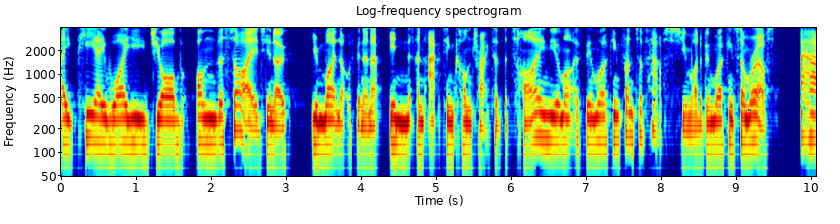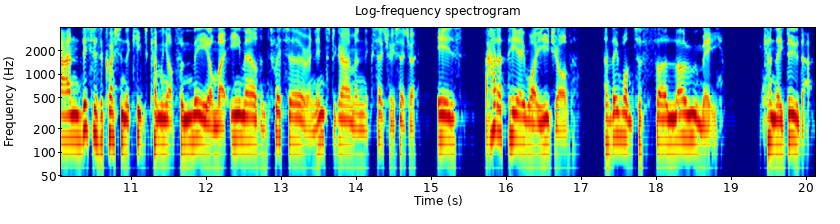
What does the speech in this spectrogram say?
a PAYE job on the side. You know, you might not have been an, in an acting contract at the time. You might have been working front of house. You might have been working somewhere else. And this is a question that keeps coming up for me on my emails and Twitter and Instagram and etc. etc. Is I had a PAYE job and they want to furlough me. Can they do that?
